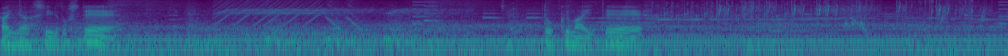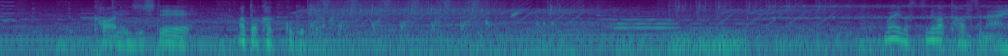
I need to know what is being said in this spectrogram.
ファイヤーシールドして毒巻いてカーネージしてあとはカッコ撃前のスツネは倒せない。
